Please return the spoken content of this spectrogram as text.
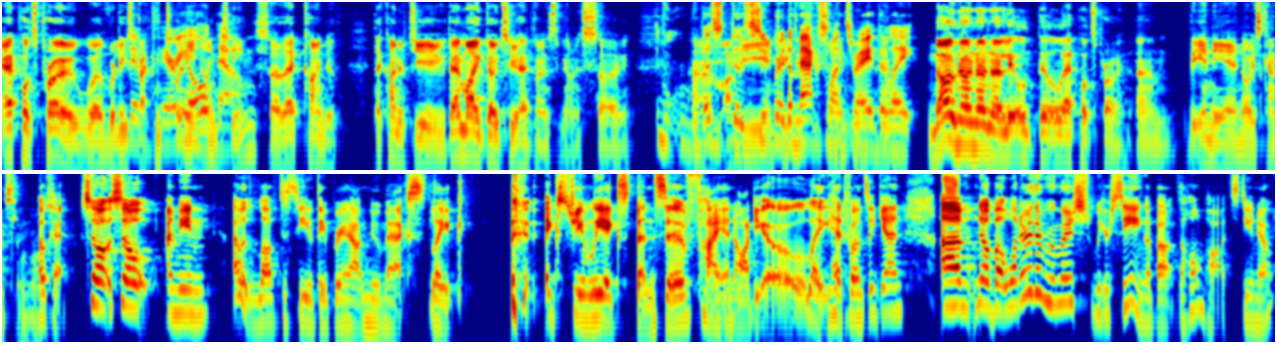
AirPods Pro were released they're back in 2019, so they're kind of they're kind of due. They're my go-to headphones, to be honest. So um, the, the super, the Max ones, right? They're like no, no, no, no, little little AirPods Pro, um, the in-ear noise canceling ones. Okay, so so I mean, I would love to see if they bring out new Max, like extremely expensive high-end audio like headphones again. Um, no, but what are the rumors we're seeing about the HomePods? Do you know?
